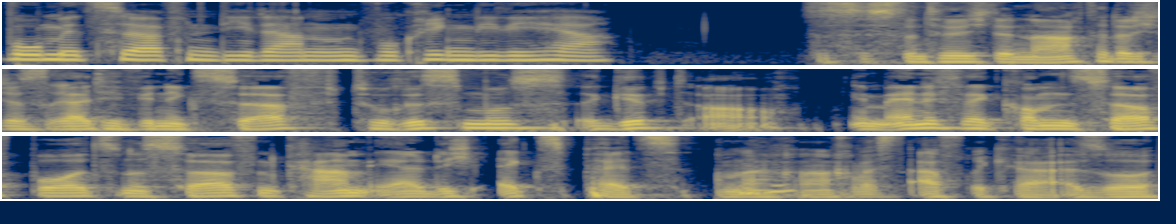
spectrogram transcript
womit surfen die dann und wo kriegen die die her? Das ist natürlich der Nachteil, dadurch, dass es relativ wenig Surf-Tourismus gibt auch. Im Endeffekt kommen Surfboards und das Surfen kam eher durch Expats nach, mhm. nach Westafrika. Also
